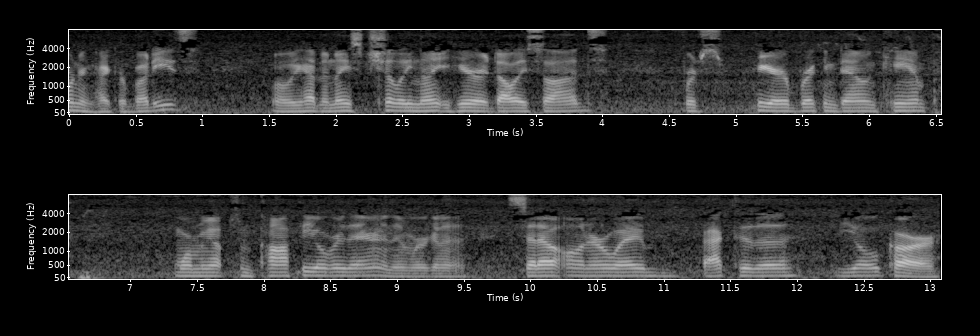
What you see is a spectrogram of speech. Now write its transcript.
Morning, hiker buddies. Well, we had a nice chilly night here at Dolly Sods. We're just here breaking down camp, warming up some coffee over there, and then we're gonna set out on our way back to the, the old car.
